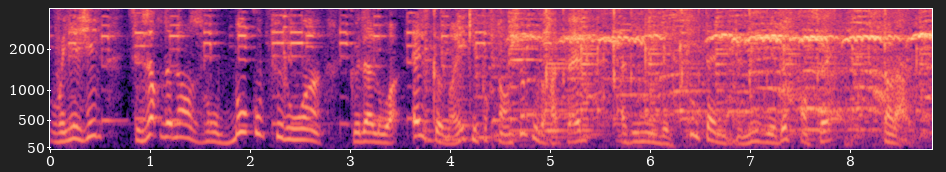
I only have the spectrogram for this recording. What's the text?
Vous voyez Gilles, ces ordonnances vont beaucoup plus loin que la loi El Khomri qui pourtant, je vous le rappelle, a mis des centaines de milliers de Français dans la rue.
